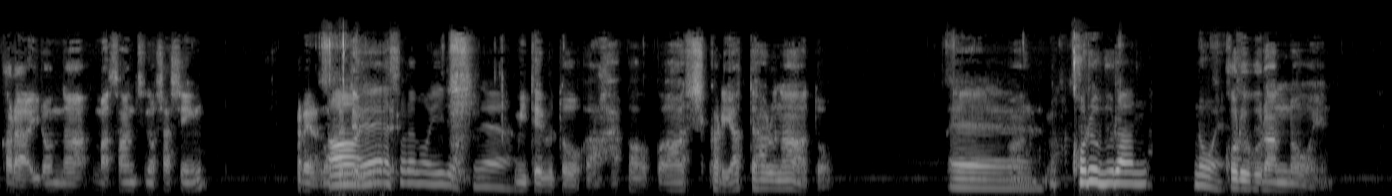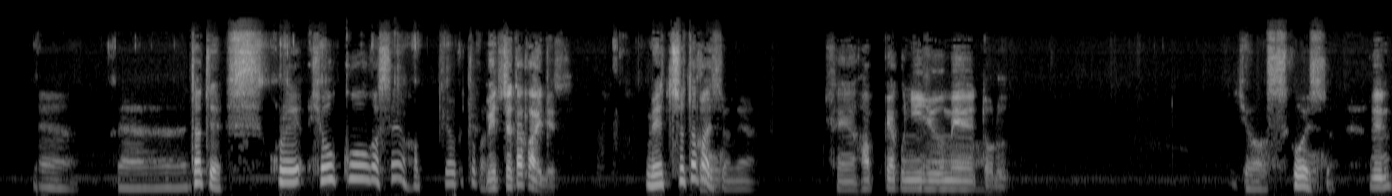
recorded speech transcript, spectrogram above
からいろんな、まあ、産地の写真、彼ら載せてるんで、ええそれもいいですね。見てると、あやっぱあしっかりやってはるなぁと、ええうんコルブラン農園。コルブラン農園。ねええーだって、これ、標高が1800とかでめっちゃ高いです。めっちゃ高いですよね。1820メートル。いや、すごいですよ。で、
